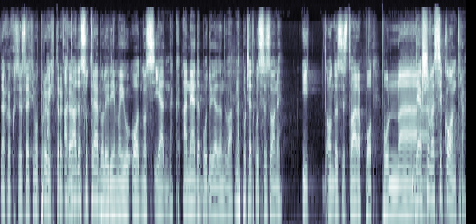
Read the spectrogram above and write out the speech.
dakle ako se setimo prvih trka. A, a tada su trebali da imaju odnos jednak, a ne da budu 1-2 na početku sezone. Onda se stvara potpuna... Dešava se kontra.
